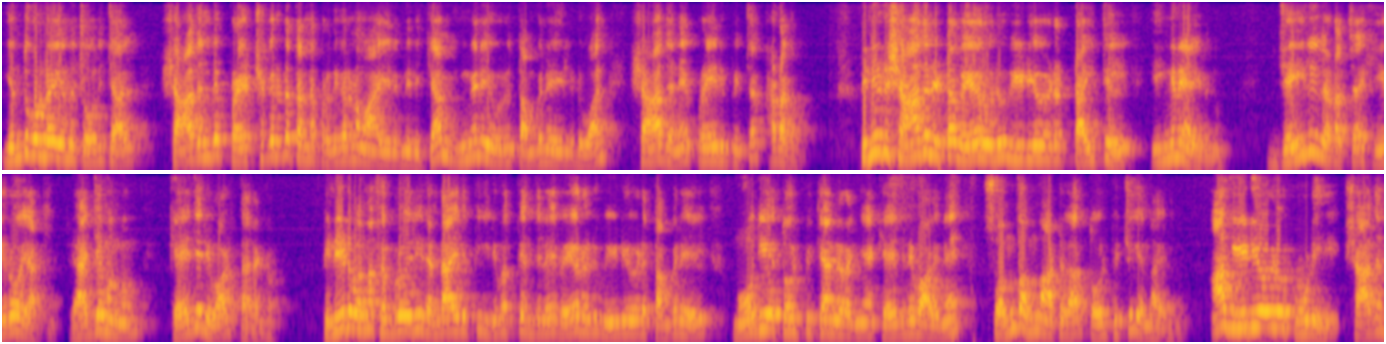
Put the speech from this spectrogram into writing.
എന്തുകൊണ്ട് എന്ന് ചോദിച്ചാൽ ഷാജന്റെ പ്രേക്ഷകരുടെ തന്നെ പ്രതികരണമായിരുന്നിരിക്കാം ഇങ്ങനെയൊരു തമ്പനയിൽ ഇടുവാൻ ഷാജനെ പ്രേരിപ്പിച്ച ഘടകം. പിന്നീട് ഷാജൻ ഇട്ട വേറൊരു വീഡിയോയുടെ ടൈറ്റിൽ ഇങ്ങനെയായിരുന്നു. ജയിലിലടച്ച ഹീറോയാക്കി. രാജ്യമെങ്ങും കേജ്രിവാൾ തരംഗം. പിന്നീട് വന്ന ഫെബ്രുവരി രണ്ടായിരത്തി ഇരുപത്തിയഞ്ചിലെ വേറൊരു വീഡിയോയുടെ തമ്പനയിൽ മോദിയെ തോൽപ്പിക്കാനിറങ്ങിയ കേജ്രിവാളിനെ സ്വന്തം നാട്ടുകാർ തോൽപ്പിച്ചു എന്നായിരുന്നു. ആ വീഡിയോയുടെ കൂടി ഷാജൻ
